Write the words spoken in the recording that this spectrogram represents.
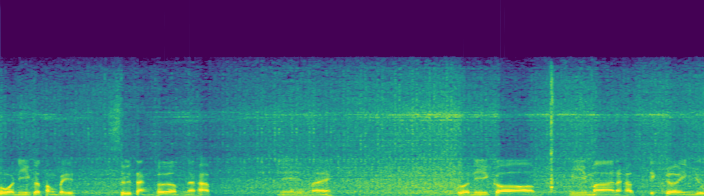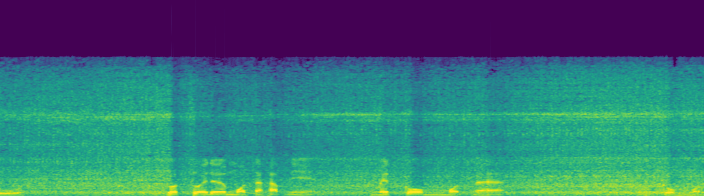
ตัวนี้ก็ต้องไปซื้อแต่งเพิ่มนะครับนี่เห็นไหมตัวนี้ก็มีมานะครับสติกเกอร์ยังอยู่ รถสวยเดิมหมดนะครับ นี่เม็ดกลมหมดนะฮะกลมหมด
